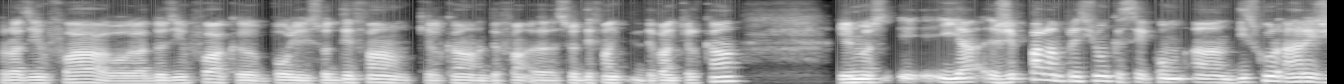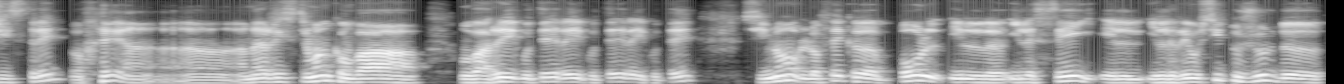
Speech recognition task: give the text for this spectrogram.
troisième fois ou la deuxième fois que Paul se défend quelqu'un, euh, se défend devant quelqu'un, il me, y a, j'ai pas l'impression que c'est comme un discours enregistré, un, enregistrement qu'on va, on va réécouter, réécouter, réécouter. Sinon, le fait que Paul, il, il essaye, il, il réussit toujours de,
